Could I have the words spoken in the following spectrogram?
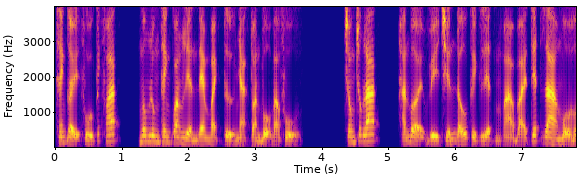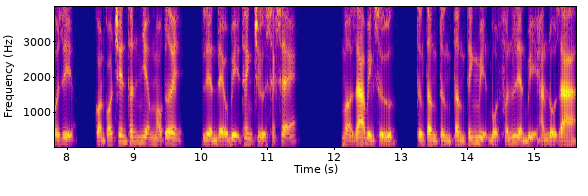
Thanh tẩy phù kích phát, mông lung thanh quang liền đem Bạch Tử Nhạc toàn bộ bao phủ. Trong chốc lát, hắn bởi vì chiến đấu kịch liệt mà bài tiết ra mồ hôi dị, còn có trên thân nhiễm máu tươi, liền đều bị thanh trừ sạch sẽ. Mở ra bình sứ, từng tầng từng tầng tinh mịn bột phấn liền bị hắn đổ ra,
